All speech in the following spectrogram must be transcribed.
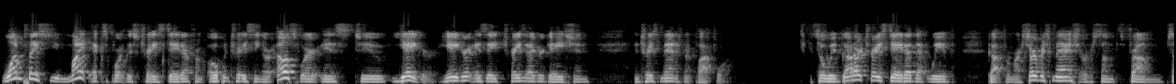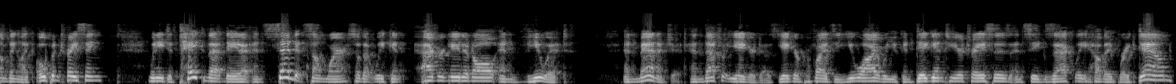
One place you might export this trace data from Open Tracing or elsewhere is to Jaeger. Jaeger is a trace aggregation and trace management platform. So we've got our trace data that we've got from our service mesh or some, from something like open tracing. We need to take that data and send it somewhere so that we can aggregate it all and view it and manage it. And that's what Jaeger does. Jaeger provides a UI where you can dig into your traces and see exactly how they break down.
